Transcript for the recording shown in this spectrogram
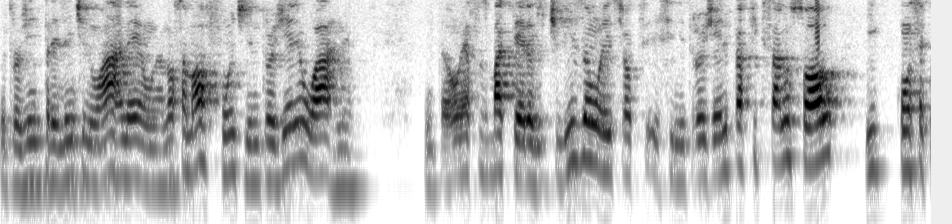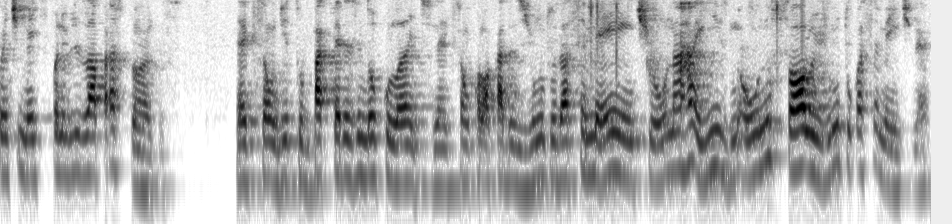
nitrogênio presente no ar, né, a nossa maior fonte de nitrogênio é o ar, né. Então, essas bactérias utilizam esse, esse nitrogênio para fixar no solo e, consequentemente, disponibilizar para as plantas né, que são dito bactérias inoculantes, né, que são colocadas junto da semente ou na raiz ou no solo junto com a semente, né.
